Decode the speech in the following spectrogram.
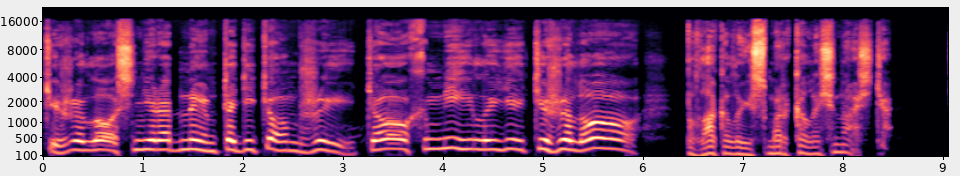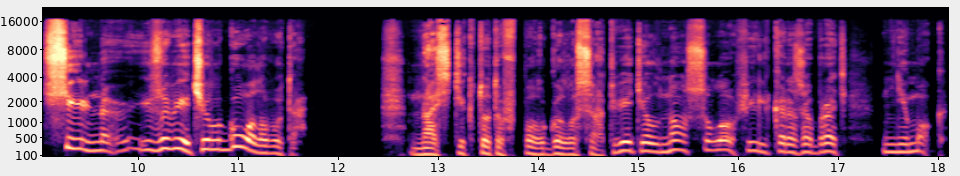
Тяжело с неродным-то детем жить, ох, милые, тяжело, плакала и сморкалась Настя. Сильно изувечил голову-то. Насте кто-то в полголоса ответил, но слов Илька разобрать не мог.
